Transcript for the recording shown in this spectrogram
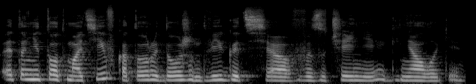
это не тот мотив, который должен двигать э, в изучении генеалогии.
